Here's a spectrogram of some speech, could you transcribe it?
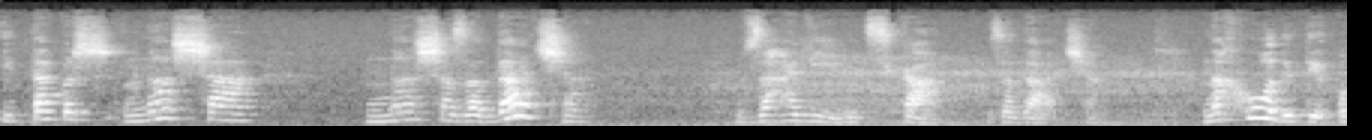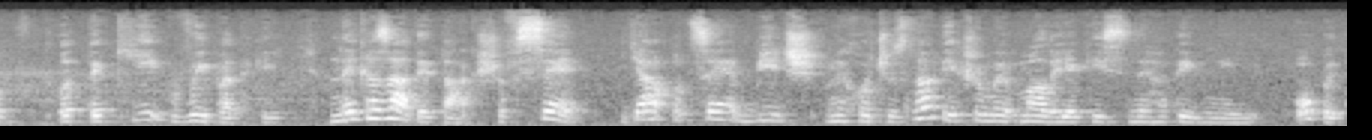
І також наша, наша задача, взагалі людська задача, знаходити от, от такі випадки. Не казати так, що все, я оце більш не хочу знати, якщо ми мали якийсь негативний опит.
